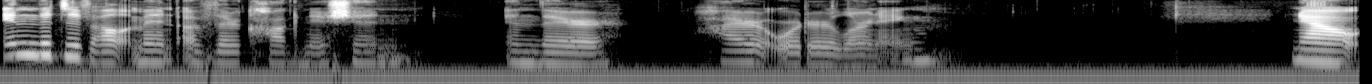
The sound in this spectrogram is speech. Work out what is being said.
in the development of their cognition and their higher order learning. Now,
